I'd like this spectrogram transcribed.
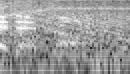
Critical!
